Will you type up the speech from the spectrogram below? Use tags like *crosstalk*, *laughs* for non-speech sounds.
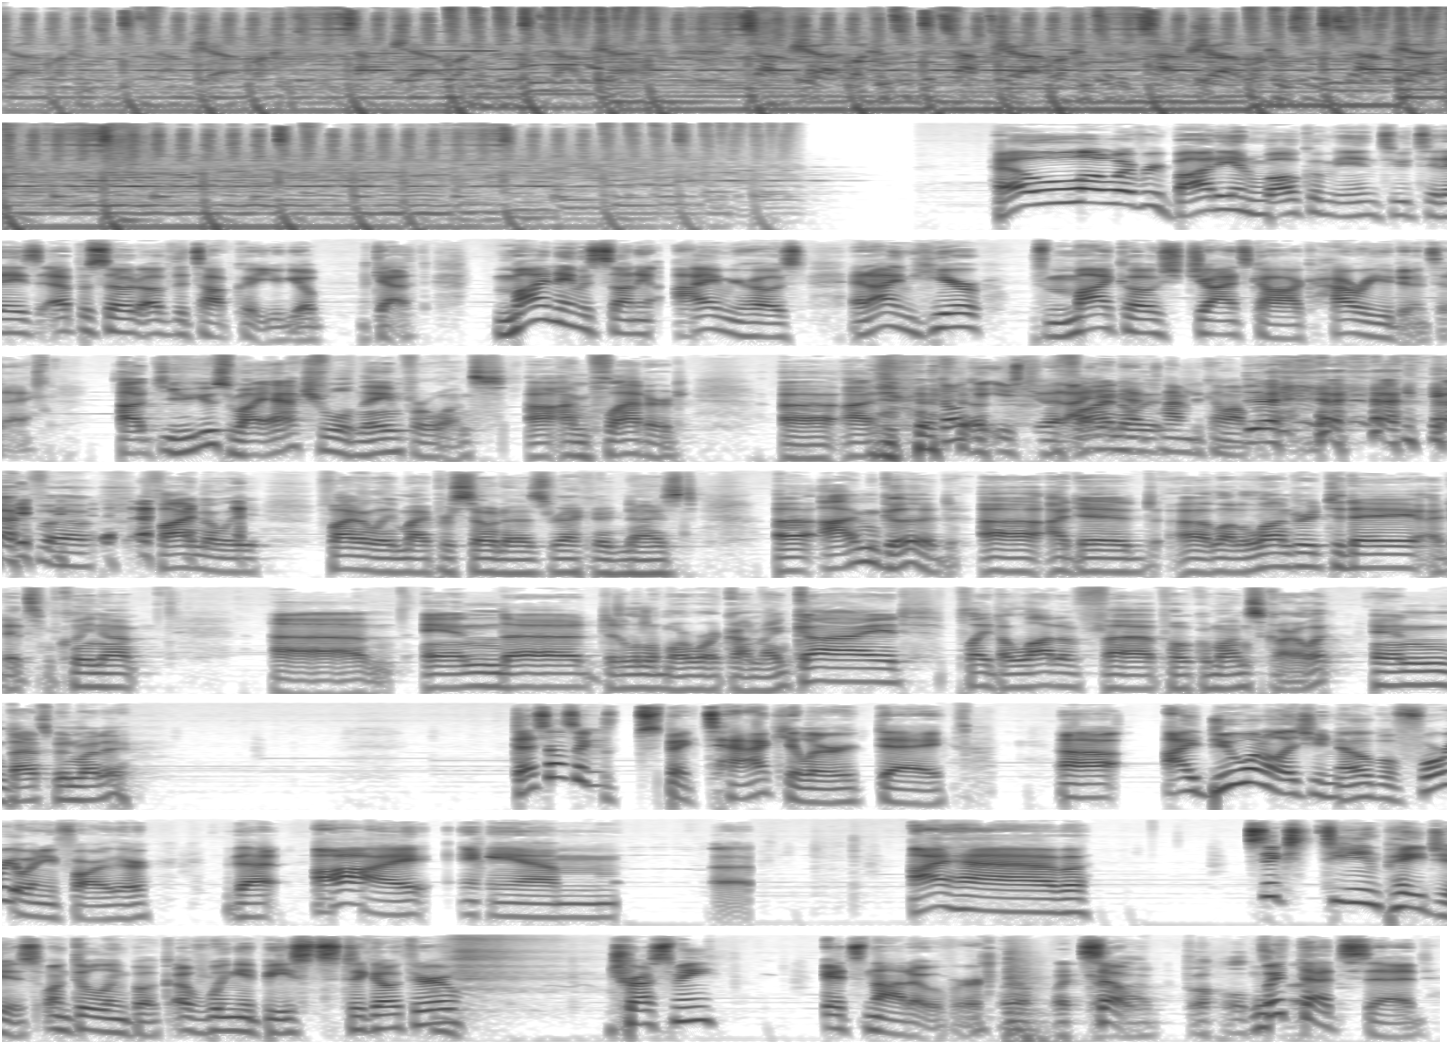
Cut, welcome to the Top Cut, welcome to the Top Cut, welcome to the Top Cut. Top Cut, welcome to the Top Cut, welcome to the Top Cut, welcome to the Top Cut. Hello, everybody, and welcome into today's episode of the Top Cut Yu-Gi-Oh podcast. My name is Sonny. I am your host, and I am here with my coach, Giant Skyhawk. How are you doing today? Uh, you used my actual name for once. Uh, I'm flattered. Uh, I, *laughs* Don't get used to it. I didn't have time to come up *laughs* with it. *laughs* Well, finally, finally, my persona is recognized. Uh, I'm good. Uh, I did a lot of laundry today. I did some cleanup, um, and uh, did a little more work on my guide. Played a lot of uh, Pokemon Scarlet, and that's been my day. That sounds like a spectacular day. Uh, I do want to let you know before we go any farther that I am. Uh, I have 16 pages on Dueling Book of Winged Beasts to go through. *laughs* Trust me, it's not over. Oh my god! So, with that said,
